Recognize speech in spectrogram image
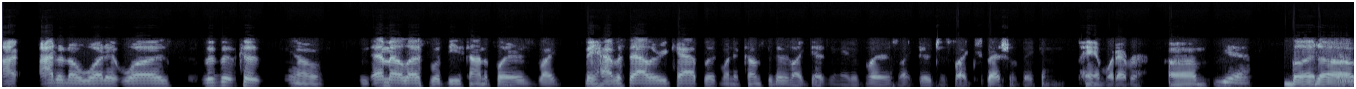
I I don't know what it was because you know MLS with these kind of players like they have a salary cap, but when it comes to their like designated players, like they're just like special. They can pay them whatever. Um, yeah. But uh,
